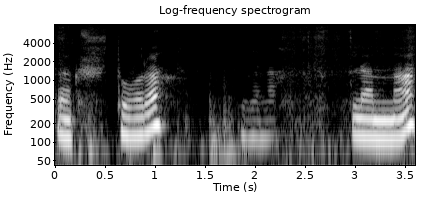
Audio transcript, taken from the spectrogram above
Так, штора. Лена. Ляна.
